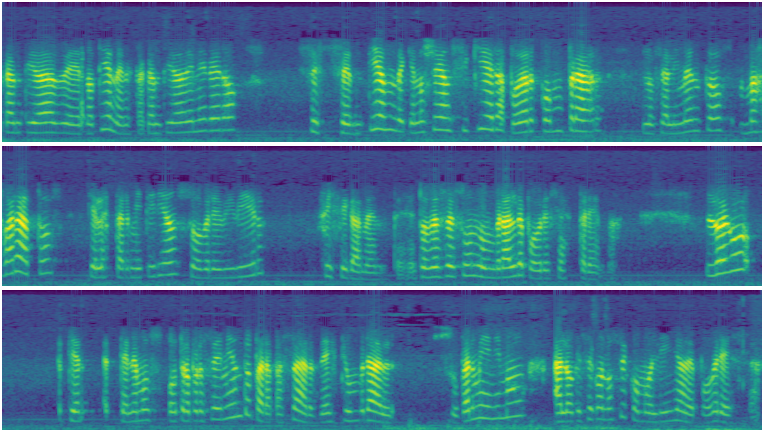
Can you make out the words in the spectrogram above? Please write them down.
cantidad de, no tienen esta cantidad de dinero, se entiende que no llegan siquiera a poder comprar los alimentos más baratos que les permitirían sobrevivir físicamente. Entonces es un umbral de pobreza extrema. Luego tenemos otro procedimiento para pasar de este umbral super mínimo a lo que se conoce como línea de pobreza.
